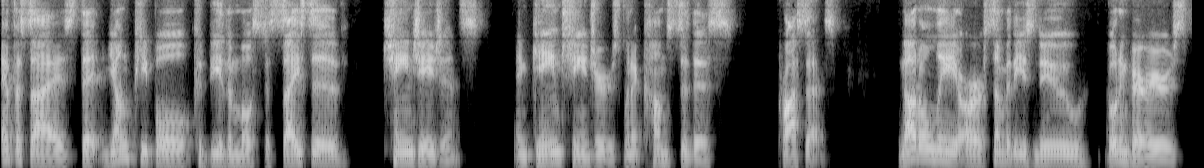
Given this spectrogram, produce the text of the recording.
emphasize that young people could be the most decisive change agents and game changers when it comes to this process. Not only are some of these new voting barriers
